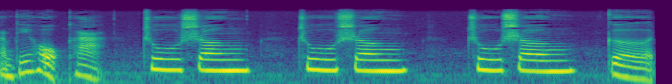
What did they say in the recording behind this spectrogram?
คำที่ 6 ค่ะ 出生 出生 出生 เกิด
